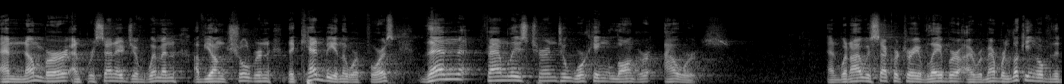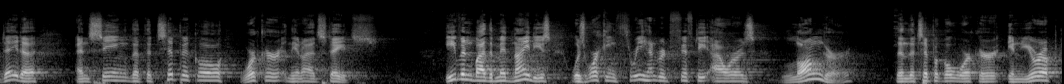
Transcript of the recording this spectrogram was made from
and number and percentage of women of young children that can be in the workforce, then families turn to working longer hours. And when I was Secretary of Labor, I remember looking over the data and seeing that the typical worker in the United States, even by the mid 90s, was working 350 hours longer than the typical worker in Europe,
